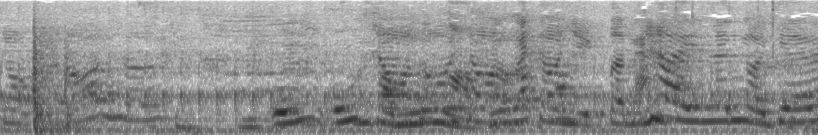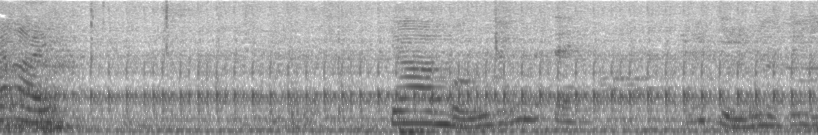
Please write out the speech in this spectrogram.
cho cái đó uống uống không nó ngọt nó cho nhiệt tình ơi lên ngồi chơi bác ơi. Cho mượn cái nói chuyện rồi cái gì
